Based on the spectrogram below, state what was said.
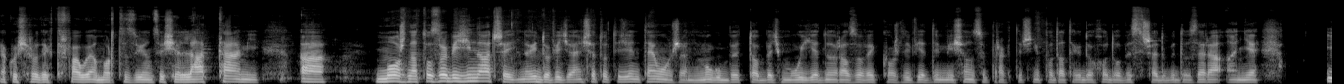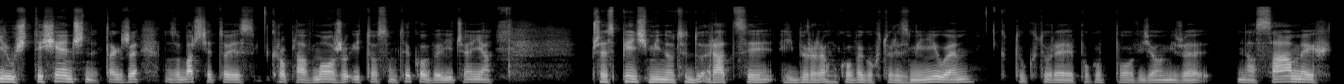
jako środek trwały, amortyzujący się latami, a można to zrobić inaczej. No i dowiedziałem się to tydzień temu, że mógłby to być mój jednorazowy koszt w jednym miesiącu praktycznie podatek dochodowy zszedłby do zera, a nie iluś tysięczny. Także no zobaczcie, to jest kropla w morzu i to są tylko wyliczenia przez 5 minut radcy i biura rachunkowego, które zmieniłem, które powiedziało mi, że na samych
